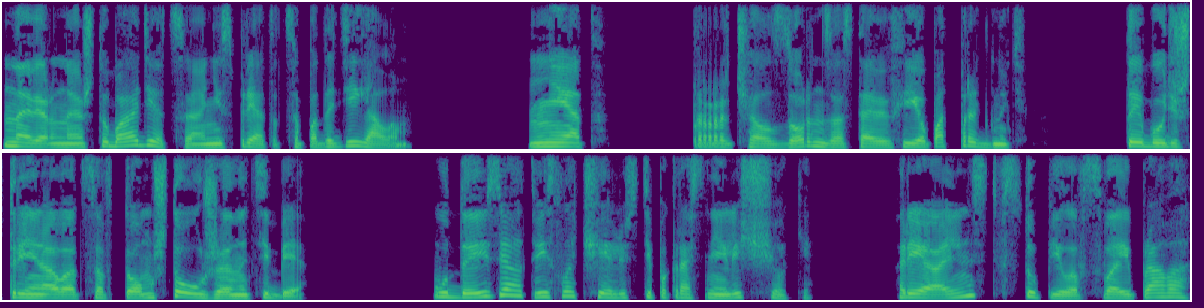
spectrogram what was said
Наверное, чтобы одеться, а не спрятаться под одеялом. «Нет», — прорычал Зорн, заставив ее подпрыгнуть. Ты будешь тренироваться в том, что уже на тебе». У Дейзи отвисла челюсть и покраснели щеки. Реальность вступила в свои права.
